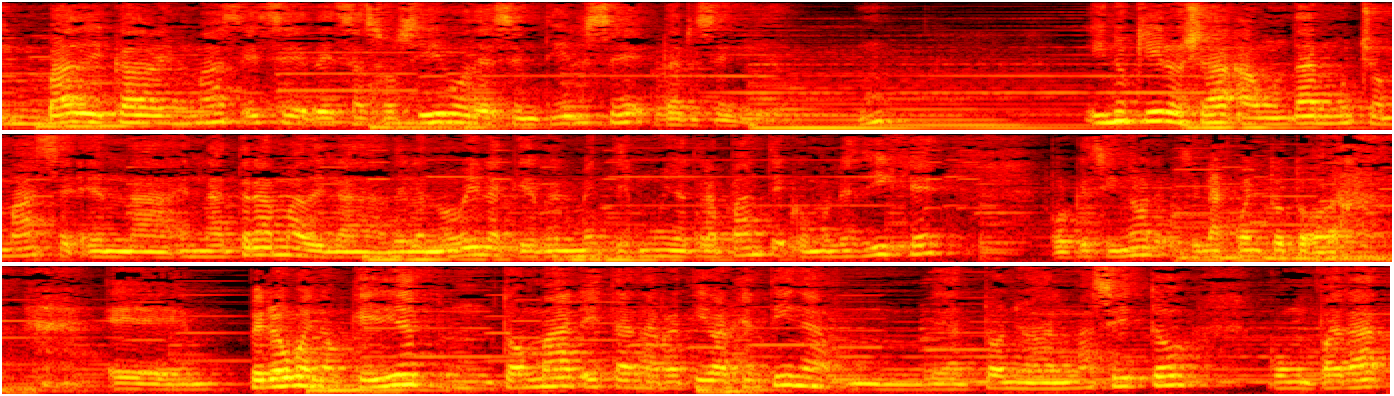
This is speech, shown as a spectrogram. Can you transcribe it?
invade cada vez más ese desasosiego de sentirse perseguido. Y no quiero ya abundar mucho más en la, trama de la, novela, que realmente es muy atrapante, como les dije, porque si no, se las cuento todas. Eh, pero bueno, quería tomar esta narrativa argentina mm, de Antonio Dalmaceto como para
